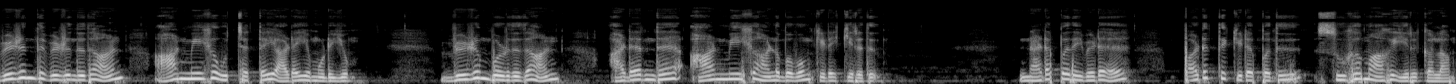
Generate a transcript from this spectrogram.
விழுந்து விழுந்துதான் ஆன்மீக உச்சத்தை அடைய முடியும். விழும்பொழுதுதான் அடர்ந்த ஆன்மீக அனுபவம் கிடைக்கிறது. நடப்பதை விட படுத்து கிடப்பது சுகமாக இருக்கலாம்.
